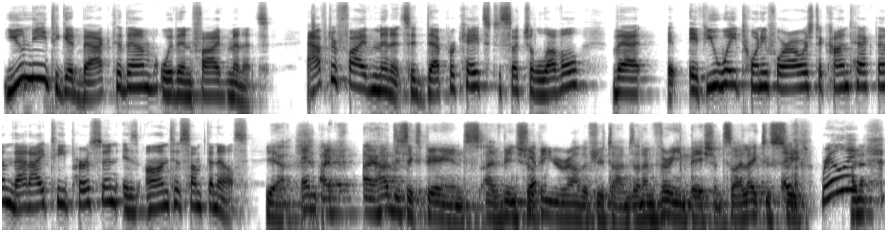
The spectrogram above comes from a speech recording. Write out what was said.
you need to get back to them within five minutes. After five minutes, it deprecates to such a level that if you wait 24 hours to contact them, that IT person is on to something else. Yeah. And I've I had this experience. I've been shopping yep. around a few times and I'm very impatient. So I like to switch. really? And,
